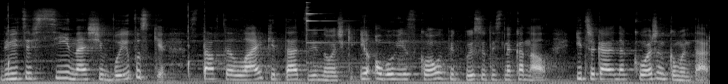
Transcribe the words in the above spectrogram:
Дивіться всі наші випуски, ставте лайки та дзвіночки і обов'язково підписуйтесь на канал. І чекаю на кожен коментар.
